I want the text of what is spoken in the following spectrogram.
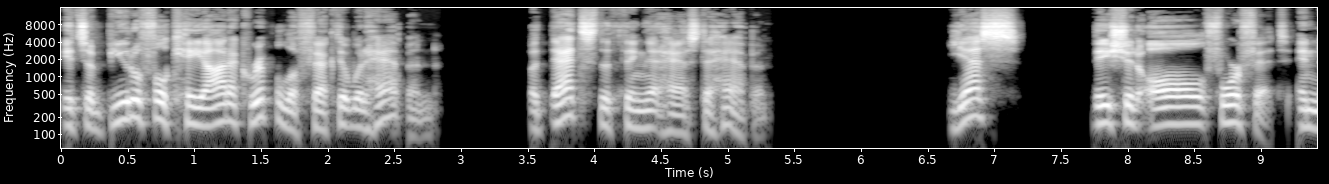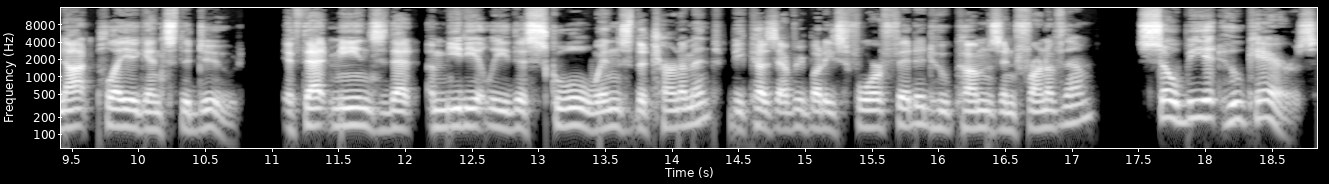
it's a beautiful, chaotic ripple effect that would happen. But that's the thing that has to happen. Yes, they should all forfeit and not play against the dude. If that means that immediately this school wins the tournament because everybody's forfeited who comes in front of them, so be it, who cares?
